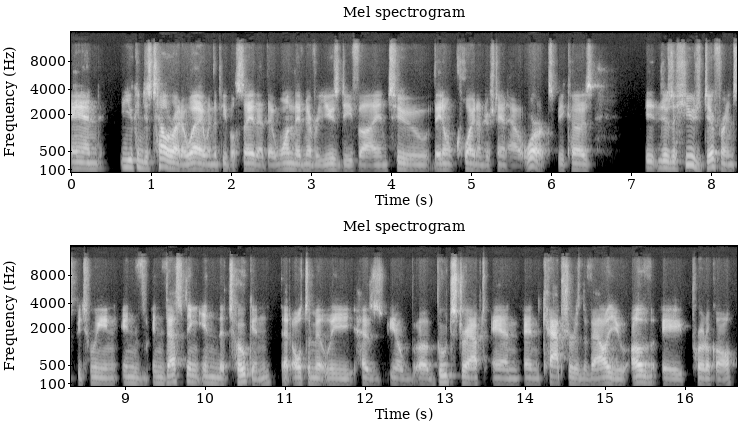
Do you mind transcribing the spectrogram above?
And you can just tell right away when the people say that, that one, they've never used DeFi, and two, they don't quite understand how it works because it, there's a huge difference between in, investing in the token that ultimately has, you know, uh, bootstrapped and, and captures the value of a protocol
